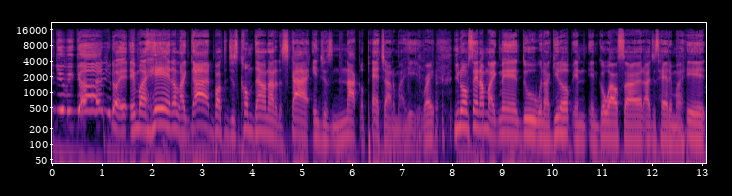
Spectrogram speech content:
forgive me, God. You know, in, in my head, I'm like, God about to just come down out of the sky and just knock a patch out of my head, right? you know what I'm saying? I'm like, man, dude, when I get up and and go outside, I just had in my head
